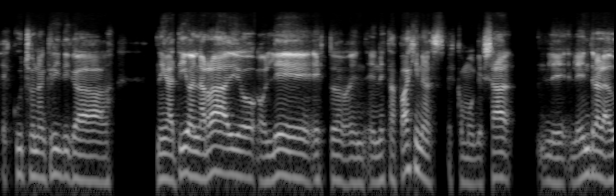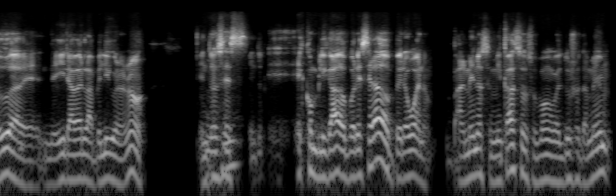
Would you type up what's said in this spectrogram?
escucha una crítica negativa en la radio o lee esto en, estas páginas, es como que ya le, entra la duda de, ir a ver la película o no. Entonces eh, es complicado por ese lado, pero bueno, al menos en mi caso, supongo que el tuyo también,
